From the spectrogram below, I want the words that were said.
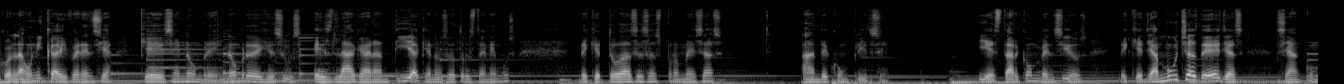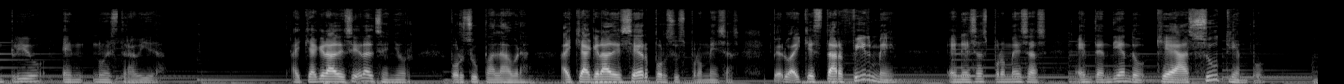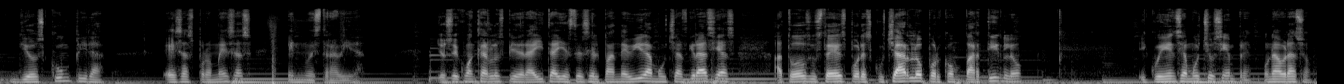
con la única diferencia que ese nombre, el nombre de Jesús, es la garantía que nosotros tenemos de que todas esas promesas han de cumplirse y estar convencidos de que ya muchas de ellas se han cumplido en nuestra vida. Hay que agradecer al Señor por su palabra, hay que agradecer por sus promesas, pero hay que estar firme en esas promesas, entendiendo que a su tiempo Dios cumplirá esas promesas en nuestra vida. Yo soy Juan Carlos Piedraíta y este es el Pan de Vida. Muchas gracias a todos ustedes por escucharlo, por compartirlo y cuídense mucho siempre. Un abrazo.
